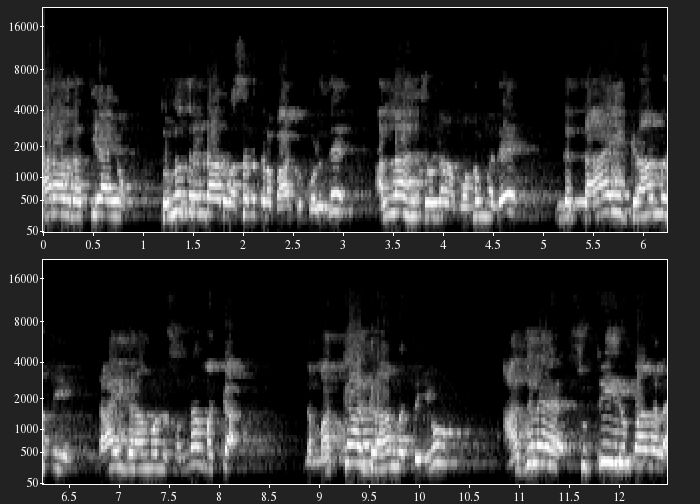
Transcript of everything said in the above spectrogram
ஆறாவது அத்தியாயம் தொண்ணூத்தி ரெண்டாவது வசனத்துல பார்க்கும் பொழுது அல்லாஹ் சொல்றான் முகம்மது இந்த தாய் கிராமத்தையும் தாய் கிராமம்னு சொன்னா மக்கா. இந்த மக்கா கிராமத்தையும் அதுல சுற்றி இருப்பாங்கல்ல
